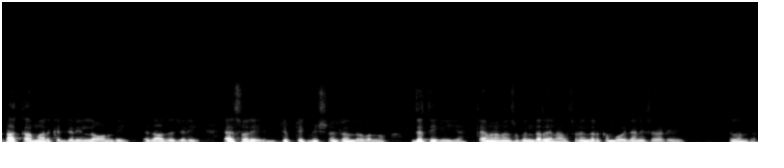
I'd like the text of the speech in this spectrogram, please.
ਪਟਾਕਾ ਮਾਰਕੀਟ ਜਿਹੜੀ ਲਾਉਣ ਦੀ ਇਜਾਜ਼ਤ ਜਿਹੜੀ ਇਸ ਵਾਰੀ ਡਿਪਟੀ ਕਮਿਸ਼ਨਰ ਜਲੰਧਰ ਵੱਲੋਂ ਦਿੱਤੀ ਗਈ ਹੈ। ਕੈਮਰਾਮੈਨ ਸੁਖਿੰਦਰ ਦੇ ਨਾਲ ਸੁਰਿੰਦਰ ਕੰਬੋਜ, ਦੈਨਿਕ ਸਵੇਰਾ ਟੀਵੀ, ਜਲੰਧਰ।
